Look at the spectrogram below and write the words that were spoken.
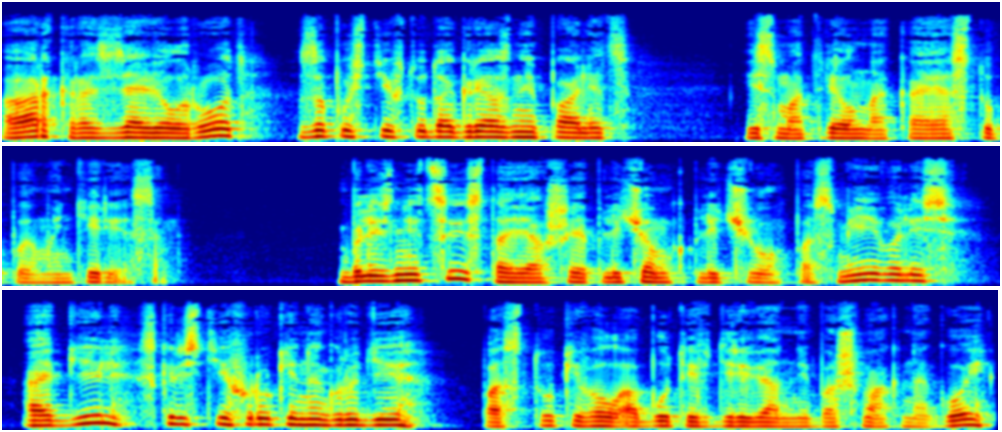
Арк раззявил рот, запустив туда грязный палец, и смотрел на Кая с тупым интересом. Близнецы, стоявшие плечом к плечу, посмеивались, а Гиль, скрестив руки на груди, постукивал обутый в деревянный башмак ногой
